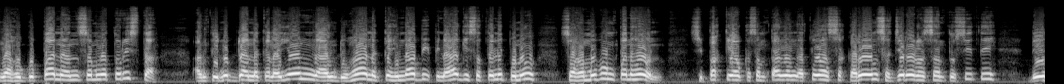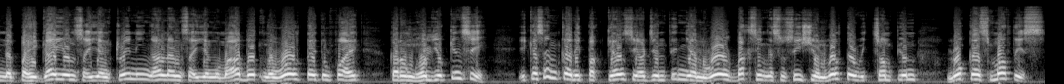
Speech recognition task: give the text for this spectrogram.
nga hugupanan sa mga turista. Ang tinubdan na kanayon nga ang duha nagkahinabi pinaagi sa telepono sa hamubong panahon. Si Pacquiao kasamtangang atuha sa karon sa General Santos City di nagpahigayon sa iyang training alang sa iyang umaabot nga world title fight karong Hulyo 15. Ikasangka ni Pacquiao si Argentinian World Boxing Association welterweight champion Lucas Matis.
